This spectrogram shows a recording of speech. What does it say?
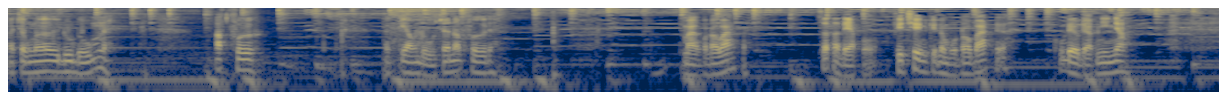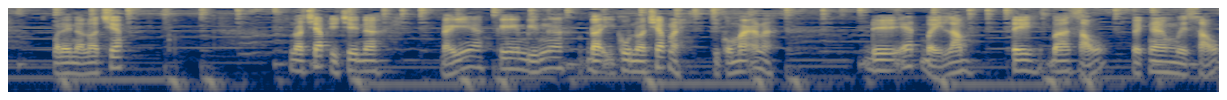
Ở trong nó hơi đu đúm này. Upper keo đủ chân upper đây. Màng của nó bát này. Rất là đẹp. Phía trên kia là một lo bát nữa. Cũng đều đẹp như nhau và đây là loa chép. Loa chép thì trên à, đáy à, cái miếng à, đậy côn loa chép này thì có mã là DS75 T36 gạch ngang 16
